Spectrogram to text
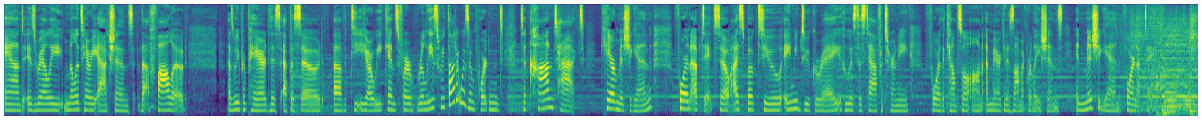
and Israeli military actions that followed as we prepared this episode of DER Weekends for release, we thought it was important to contact CAIR Michigan for an update. So I spoke to Amy Doukoure, who is the staff attorney for the Council on American Islamic Relations in Michigan, for an update.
